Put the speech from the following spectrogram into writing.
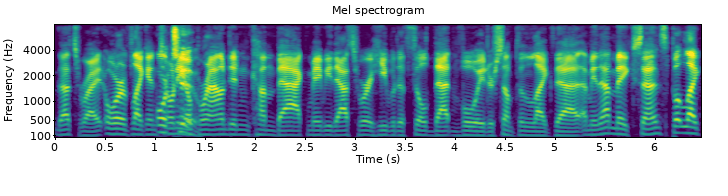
that's right. Or if like Antonio. Brown didn't come back, maybe that's where he would have filled that void or something like that. I mean, that makes sense. But like,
